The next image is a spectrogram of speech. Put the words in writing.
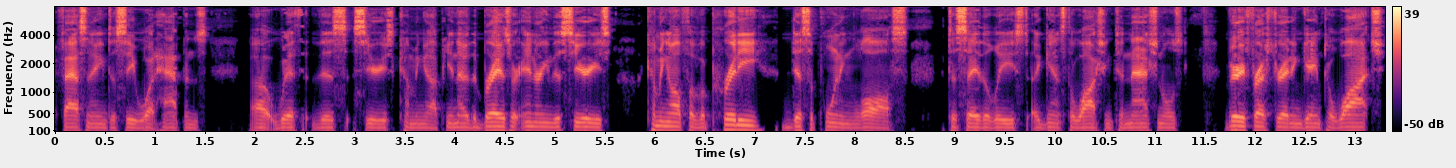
fascinating to see what happens uh, with this series coming up. You know, the Braves are entering this series coming off of a pretty disappointing loss, to say the least, against the Washington Nationals. Very frustrating game to watch.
